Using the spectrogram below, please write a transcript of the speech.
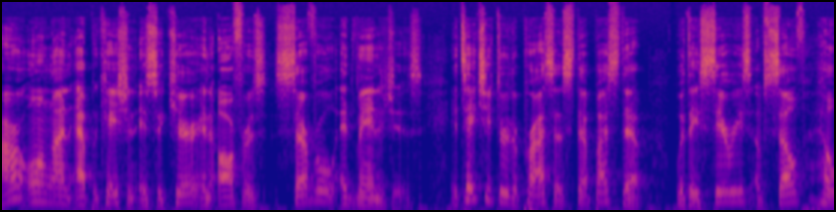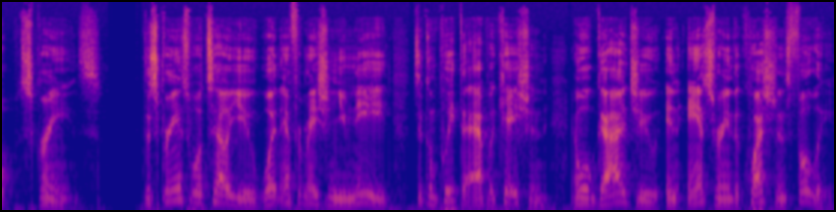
Our online application is secure and offers several advantages. It takes you through the process step by step with a series of self help screens. The screens will tell you what information you need to complete the application and will guide you in answering the questions fully.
